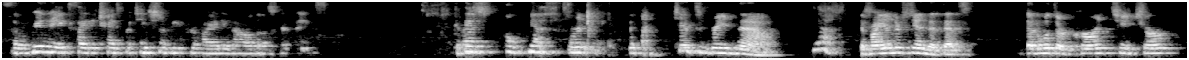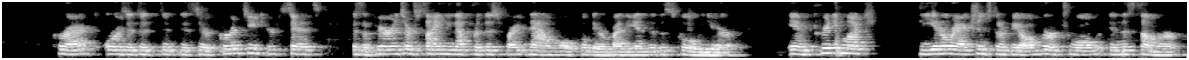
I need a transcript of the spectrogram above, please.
so really excited transportation will be provided, all those good things. As, oh, yes. The kids read now. Yeah. If I understand that, that's done with their current teacher, correct? Or is it that, that their current teacher says, because the parents are signing up for this right now, hopefully, or by the end of the school year. And pretty much the interaction is going to be all virtual in the summer,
